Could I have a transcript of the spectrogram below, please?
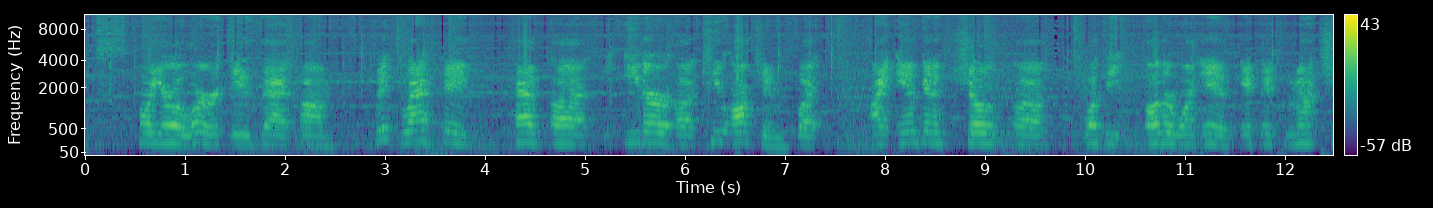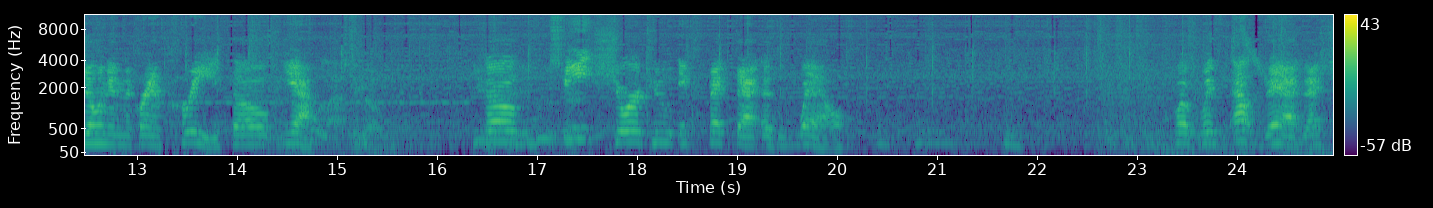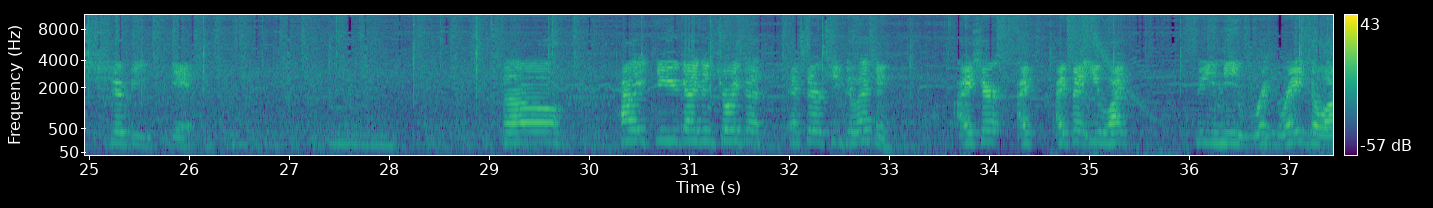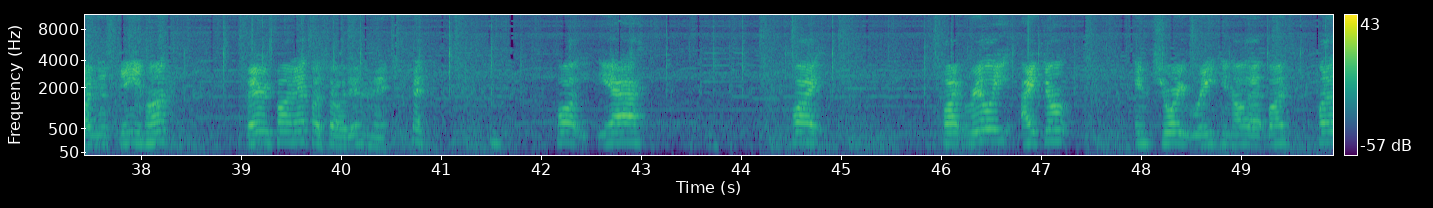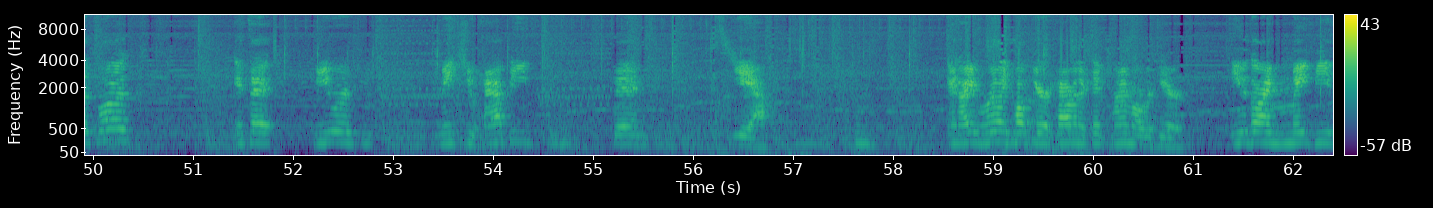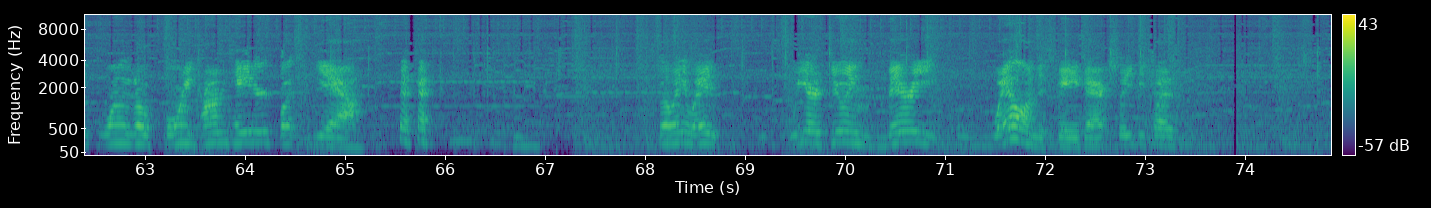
for your alert is that um this last stage has uh, either uh, two options, but I am gonna show uh, what the other one is if it's not shown in the Grand Prix. So yeah. So be sure to expect that as well. But without that, that should be it. So, how do you guys enjoy the SRTP lesson? I sure, I, I bet you like seeing me ra- rage a lot in this game, huh? Very fun episode, isn't it? but, yeah. But, but really, I don't enjoy raging all that much. But as long as if that viewers makes you happy, then yeah. And I really hope you're having a good time over here. Even though I may be one of those boring commentators, but yeah. so anyway, we are doing very well on this stage actually because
